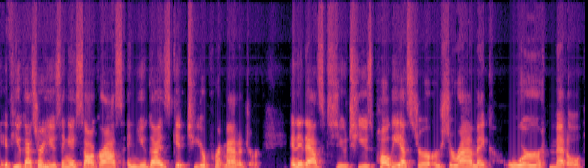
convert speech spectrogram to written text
if you guys are using a Sawgrass and you guys get to your print manager and it asks you to use polyester or ceramic or metal,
